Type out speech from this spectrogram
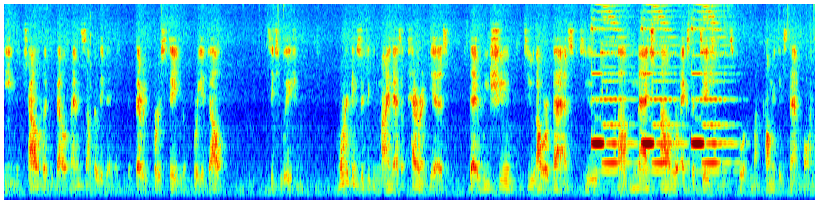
in the childhood development. Some believe that it's the very first stage of pre-adult situation. One of the things to keep in mind as a parent is that we should do our best to uh, match our expectations, both from a cognitive standpoint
